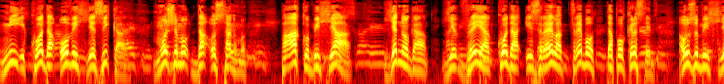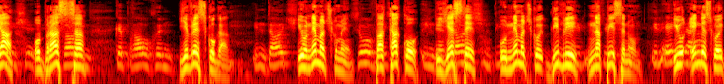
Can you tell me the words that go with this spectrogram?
mi i koda ovih jezika možemo da ostanemo. Pa ako bih ja jednoga jevreja koda Izraela trebao da pokrstim, a uzo bih ja obrazca jevrejskoga i u Njemačkome, pa kako jeste u Njemačkoj Bibliji napisano, i u Engleskoj,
